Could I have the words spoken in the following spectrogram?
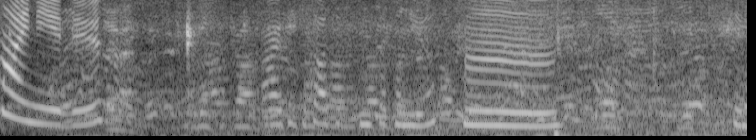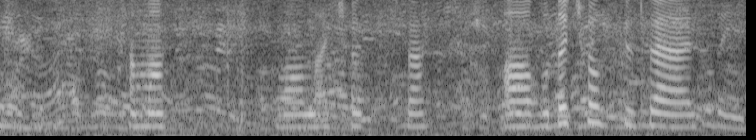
Tam aynı 700. Arkası kalçasını kapanıyor. Hmm. Kemeri de var. Tamam. Vallahi çok güzel. Aa bu da çok güzel. Bu da 700.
